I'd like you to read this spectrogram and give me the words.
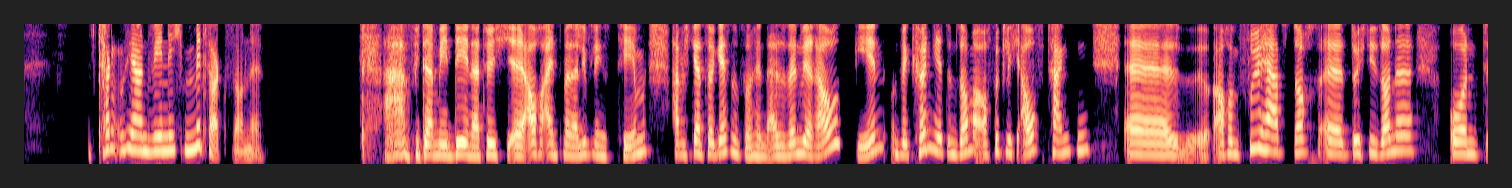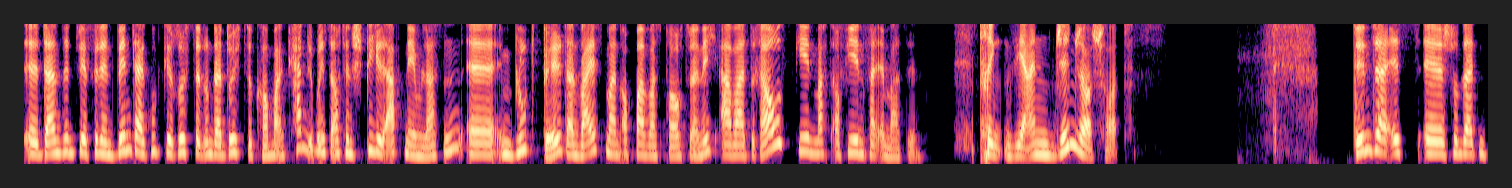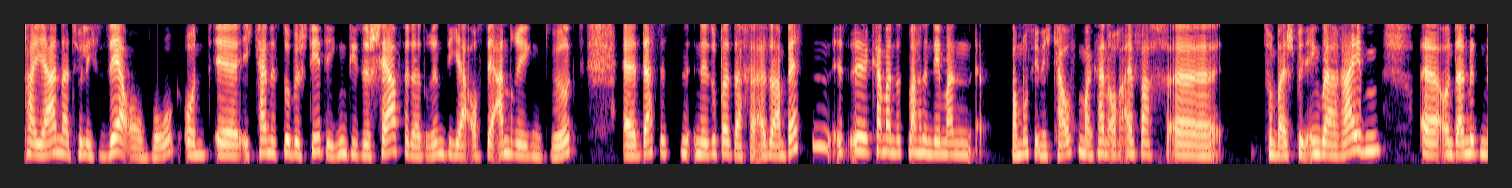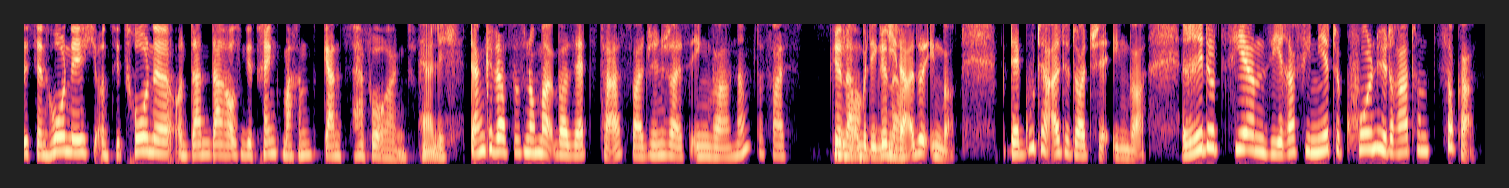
Tanken Sie ein wenig Mittagssonne. Ah, Vitamin D, natürlich äh, auch eins meiner Lieblingsthemen. Habe ich ganz vergessen vorhin. Also wenn wir rausgehen und wir können jetzt im Sommer auch wirklich auftanken, äh, auch im Frühherbst noch äh, durch die Sonne und äh, dann sind wir für den Winter gut gerüstet, um da durchzukommen. Man kann übrigens auch den Spiegel abnehmen lassen äh, im Blutbild, dann weiß man, ob man was braucht oder nicht. Aber rausgehen macht auf jeden Fall immer Sinn. Trinken Sie einen Ginger Shot. Ginger ist äh, schon seit ein paar Jahren natürlich sehr en vogue und äh, ich kann es nur bestätigen, diese Schärfe da drin, die ja auch sehr anregend wirkt, äh, das ist eine super Sache. Also am besten ist, äh, kann man das machen, indem man, man muss sie nicht kaufen, man kann auch einfach äh, zum Beispiel Ingwer reiben äh, und dann mit ein bisschen Honig und Zitrone und dann daraus ein Getränk machen. Ganz hervorragend. Herrlich. Danke, dass du es nochmal übersetzt hast, weil Ginger ist Ingwer, ne? Das heißt, Genau, Nicht unbedingt genau. jeder. Also Ingwer. Der gute alte deutsche Ingwer. Reduzieren Sie raffinierte Kohlenhydrate und Zucker.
